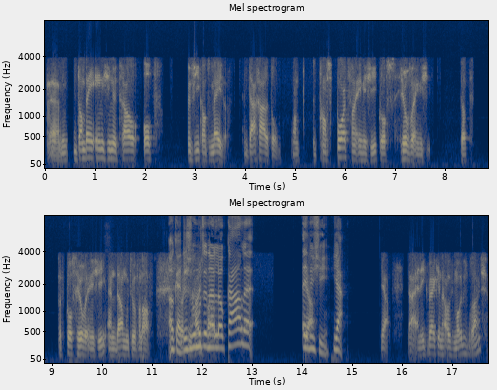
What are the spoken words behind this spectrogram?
Um, dan ben je energie-neutraal op een vierkante meter. En daar gaat het om. Want het transport van energie kost heel veel energie. Dat, dat kost heel veel energie en daar moeten we vanaf. Oké, dus we moeten naar lokale energie. Ja. Ja, nou, en ik werk in de automotiesbranche.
